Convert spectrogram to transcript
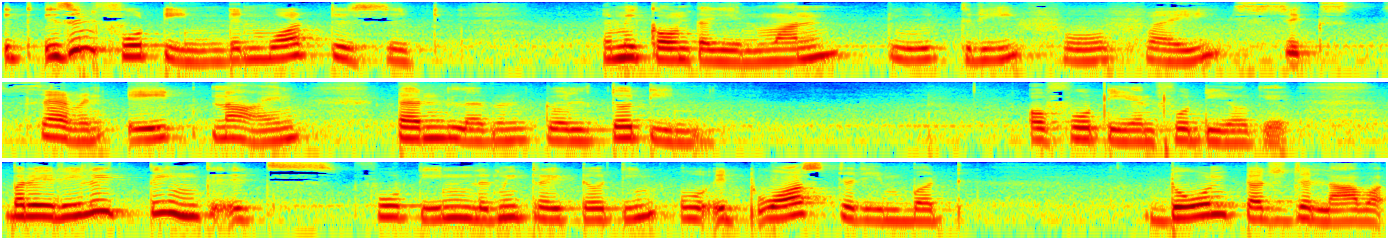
it isn't 14 then what is it? Let me count again. 1 2 3 4 5 6 7 8 9 10 11 12 13 or 40 and 40 okay. But i really think it's 14 let me try 13 oh it was 13 but don't touch the lava.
